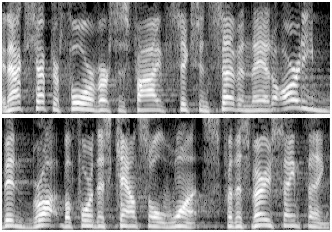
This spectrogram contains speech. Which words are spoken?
In Acts chapter 4, verses 5, 6, and 7, they had already been brought before this council once for this very same thing.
